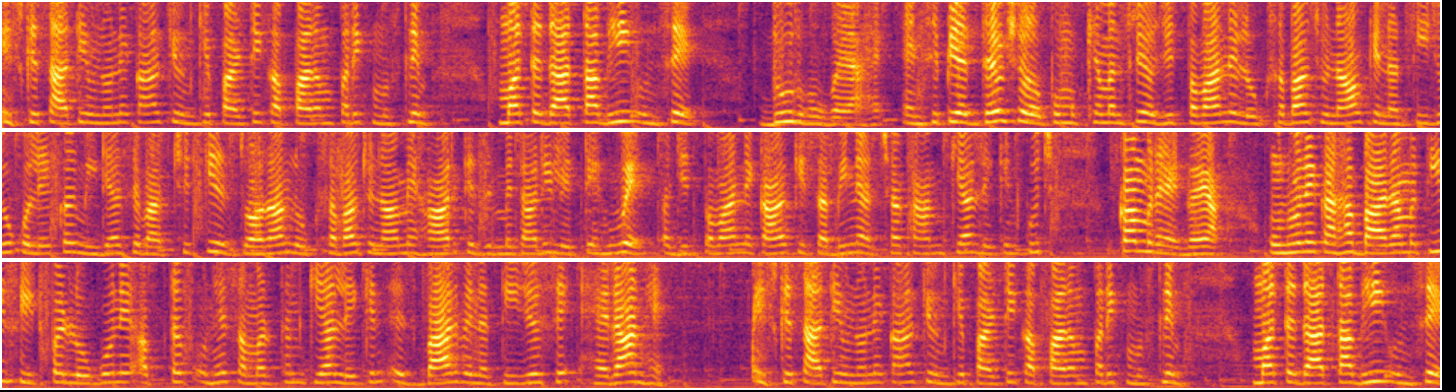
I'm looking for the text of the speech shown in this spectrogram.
इसके साथ ही उन्होंने कहा कि उनकी पार्टी का पारंपरिक मुस्लिम मतदाता भी उनसे दूर हो गया है। एनसीपी अध्यक्ष और उप मुख्यमंत्री अजित पवार ने लोकसभा चुनाव के नतीजों को लेकर मीडिया से बातचीत की। इस दौरान लोकसभा चुनाव में हार की ज़िम्मेदारी लेते हुए अजित पवार ने कहा कि सभी ने अच्छा काम किया, लेकिन कुछ कम रह गया। उन्होंने कहा, बारामती सीट पर लोगों ने अब तक उन्हें समर्थन किया, लेकिन इस बार वे नतीजे से हैरान हैं। इसके साथ ही उन्होंने कहा कि उनकी पार्टी का पारंपरिक मुस्लिम मतदाता भी उनसे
